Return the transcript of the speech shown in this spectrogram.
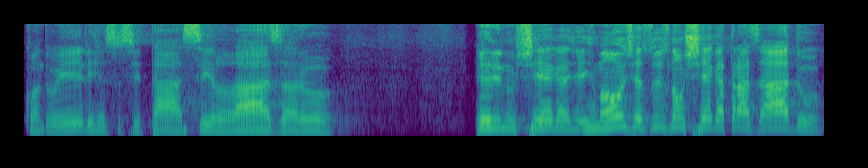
quando ele ressuscitasse Lázaro. Ele não chega, irmão, Jesus não chega atrasado.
